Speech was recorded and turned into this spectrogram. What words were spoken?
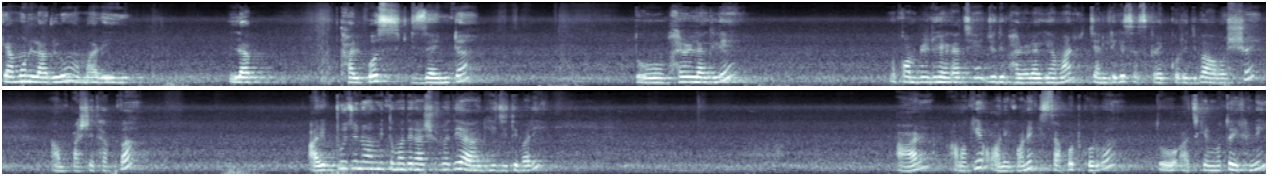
কেমন লাগল আমার এই লাভ থালপোস ডিজাইনটা। তো ভালো লাগলে কমপ্লিট হয়ে গেছে। যদি ভালো লাগে আমার চ্যানেলটিকে সাবস্ক্রাইব করে দিবা অবশ্যই। আমার পাশে থাকবা। আর একটু যেন আমি তোমাদের আশীর্বাদে এগিয়ে যেতে পারি। আর আমাকে অনেক অনেক সাপোর্ট করবা। তো আজকের মতো এখানেই।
